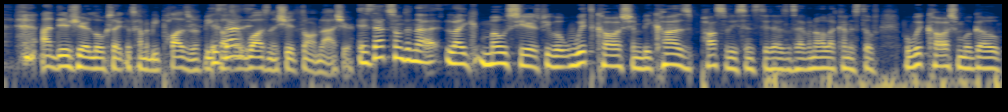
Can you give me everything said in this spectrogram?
and this year looks like it's going to be positive because that- it wasn't a shitstorm last year. Is that something that, like most years, people with caution, because possibly since 2007, all that kind of stuff, but with caution will go,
